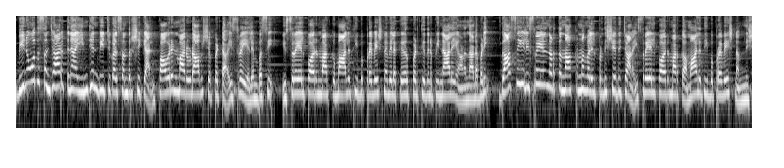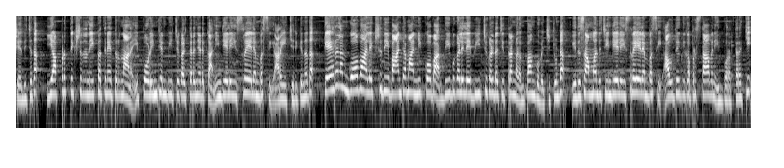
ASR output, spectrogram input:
വിനോദസഞ്ചാരത്തിനായി ഇന്ത്യൻ ബീച്ചുകൾ സന്ദർശിക്കാൻ പൗരന്മാരോട് ആവശ്യപ്പെട്ട ഇസ്രയേൽ എംബസി. ഇസ്രയേൽ പൗരന്മാർക്ക് മാലദ്വീപ് പ്രവേശന വിലക്ക് ഏർപ്പെടുത്തിയതിന് പിന്നാലെയാണ് നടപടി. ഗാസയിൽ ഇസ്രയേൽ നടത്തുന്ന ആക്രമണങ്ങളിൽ പ്രതിഷേധിച്ചാണ് ഇസ്രയേൽ പൗരന്മാർക്ക് മാലദ്വീപ് പ്രവേശനം നിഷേധിച്ചത്. ഈ അപ്രതീക്ഷിത നീക്കത്തിനെ തുടർന്നാണ് ഇപ്പോൾ ഇന്ത്യൻ ബീച്ചുകൾ തിരഞ്ഞെടുക്കാൻ ഇന്ത്യയിലെ ഇസ്രയേൽ എംബസി അറിയിച്ചിരിക്കുന്നത്. കേരളം ഗോവ ലക്ഷദ്വീപ് ആൻഡമാൻ നിക്കോബാർ ദ്വീപുകളിലെ ബീച്ചുകളുടെ ചിത്രങ്ങളും പങ്കുവച്ചിട്ടുണ്ട്. ഇത് സംബന്ധിച്ച് ഇന്ത്യയിലെ ഇസ്രയേൽ എംബസി ഔദ്യോഗിക പ്രസ്താവനയും പുറത്തിറക്കി.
